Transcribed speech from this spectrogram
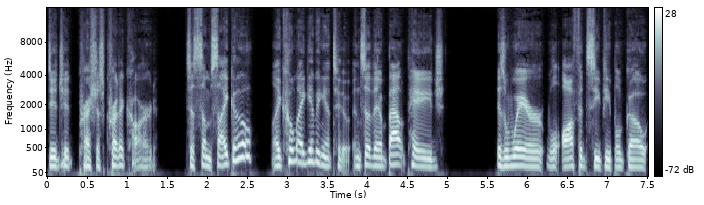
digit precious credit card to some psycho? Like who am I giving it to?" And so the about page is where we'll often see people go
